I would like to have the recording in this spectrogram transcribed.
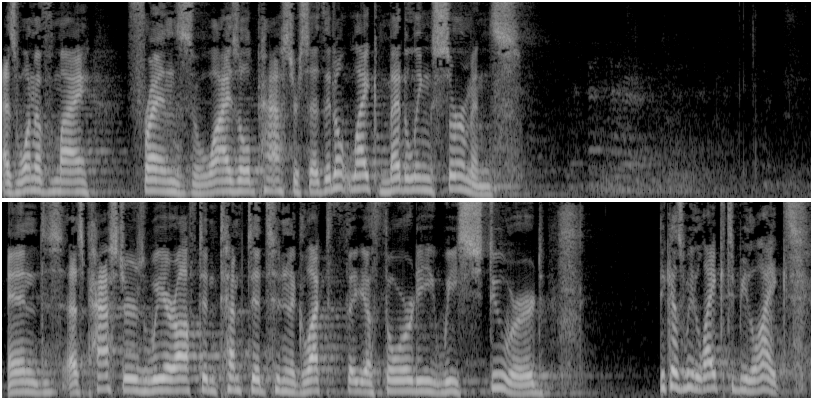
As one of my friends, a wise old pastor, says, they don't like meddling sermons. And as pastors, we are often tempted to neglect the authority we steward because we like to be liked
